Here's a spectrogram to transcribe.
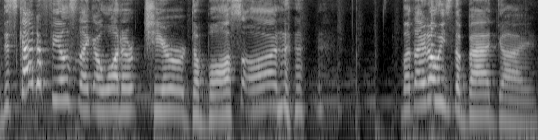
this kind of feels like I want to cheer the boss on. but I know he's the bad guy.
